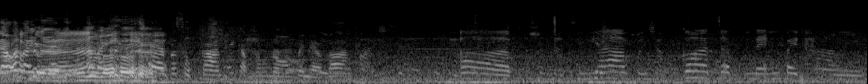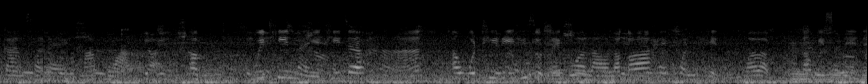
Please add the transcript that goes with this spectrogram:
แล้วอะไรที่เอออะไรที่แชร์ประสบการณ์ให้กับน้องๆไปแล้วบ้าง เอ่อย่าก็จะเน้นไปทางการแสดงมากกว่าเอ่อวิธีไหนที่จะหาอาวุธที่ดีที่สุดในตัวเรา แล้วก็ให้คนเห็นว่าแบบเรามีเสน่ห์ใน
